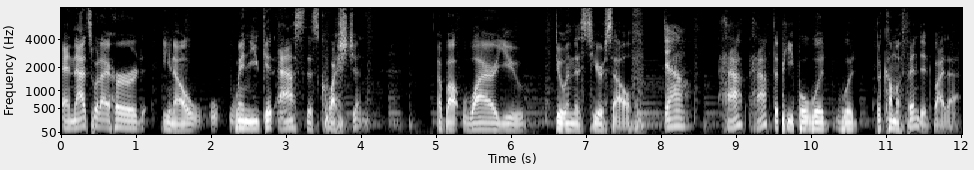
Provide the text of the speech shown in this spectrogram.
And that's what I heard, you know, when you get asked this question about why are you doing this to yourself? Yeah. Half half the people would would become offended by that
